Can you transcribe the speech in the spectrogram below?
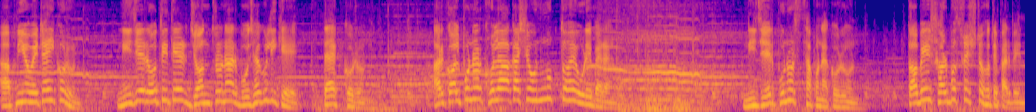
আপনিও এটাই করুন। নিজের অতীতের যন্ত্রণার বোঝাগুলিকে ত্যাগ করুন। আর কল্পনার খোলা আকাশে উন্মুক্ত হয়ে উড়ে বেড়ান। নিজের পুনর্স্থাপনা করুন। তবেই সর্বশ্রেষ্ঠ হতে পারবেন।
